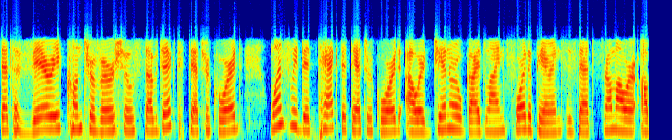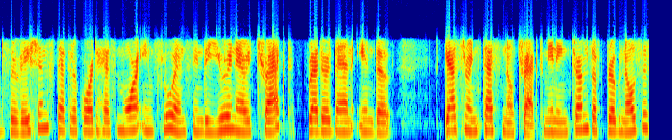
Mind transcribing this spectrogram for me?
That's a very controversial subject, tethered cord. Once we detect the tethered cord, our general guideline for the parents is that from our observations, tethered cord has more influence in the urinary tract rather than in the gastrointestinal tract, meaning in terms of prognosis,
